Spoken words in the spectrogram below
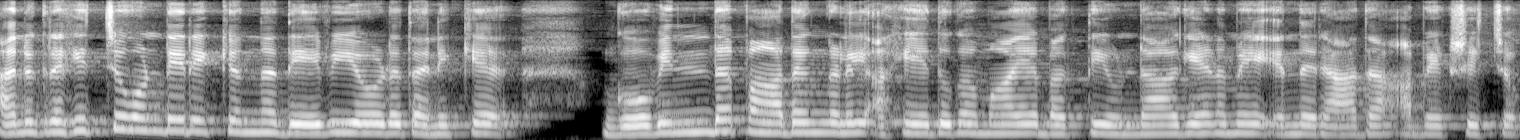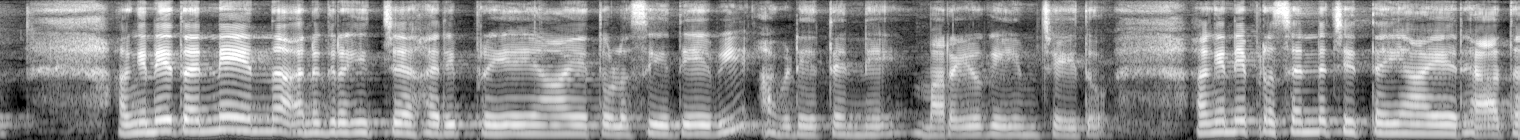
അനുഗ്രഹിച്ചു കൊണ്ടിരിക്കുന്ന ദേവിയോട് തനിക്ക് ഗോവിന്ദ പാദങ്ങളിൽ അഹേതുകമായ ഭക്തി ഉണ്ടാകണമേ എന്ന് രാധ അപേക്ഷിച്ചു. അങ്ങനെ തന്നെ എന്ന് അനുഗ്രഹിച്ച ഹരിപ്രിയയായ തുളസീദേവി അവിടെ തന്നെ മറയുകയും ചെയ്തു. അങ്ങനെ പ്രസന്നചിത്തയായ രാധ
